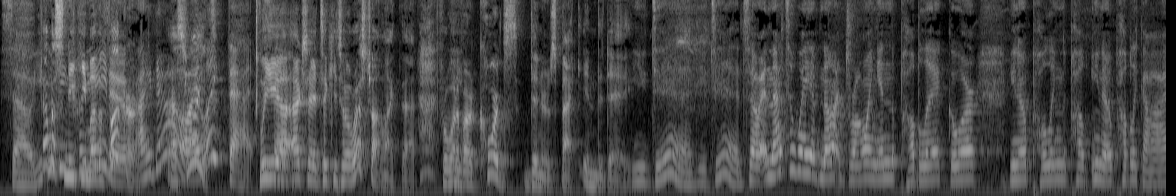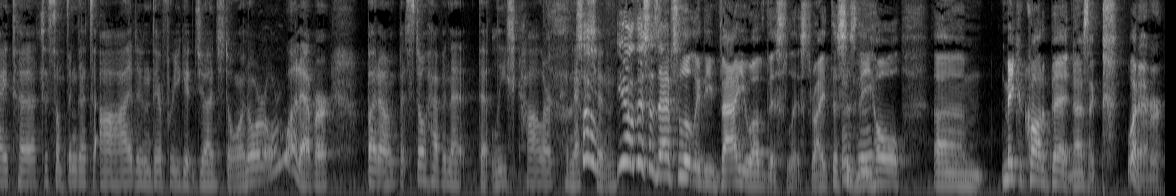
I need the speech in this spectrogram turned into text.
So you I'm a sneaky creative. motherfucker. I know. That's right. I like that. We so. uh, actually I took you to a restaurant like that for one of our chords dinners back in the day. You did. You did. So and that's a way of not drawing in the public or you know pulling the pub you know public eye to to something that's odd and therefore you get judged on or or whatever. but um, but still having that that leash collar So, connection. you know, this is absolutely the value of this list, right? This is Mm-hmm. the whole um, make her crawl to bed. And I was like, whatever.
